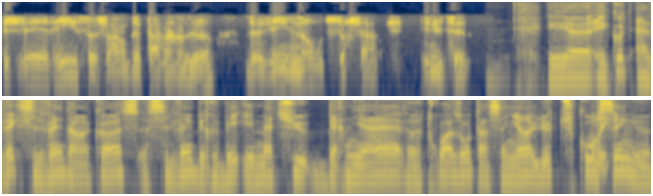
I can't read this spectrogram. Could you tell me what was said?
gérer ce genre de parents-là devient une autre surcharge inutile. Et euh, écoute, avec Sylvain Dancos, Sylvain Bérubé et Mathieu Bernière, euh, trois autres enseignants, Luc, tu co-signes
